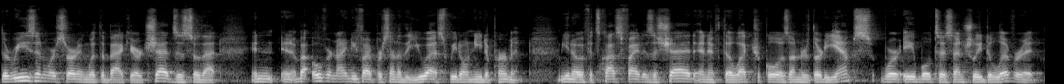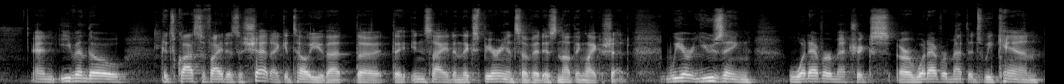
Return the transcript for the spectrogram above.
The reason we're starting with the backyard sheds is so that in, in, about over 95% of the US, we don't need a permit. You know, if it's classified as a shed and if the electrical is under 30 amps, we're able to essentially deliver it. And even though it's classified as a shed, I can tell you that the, the inside and the experience of it is nothing like a shed. We are using whatever metrics or whatever methods we can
